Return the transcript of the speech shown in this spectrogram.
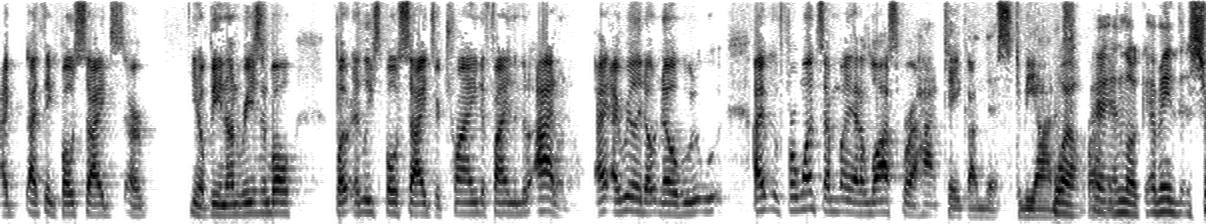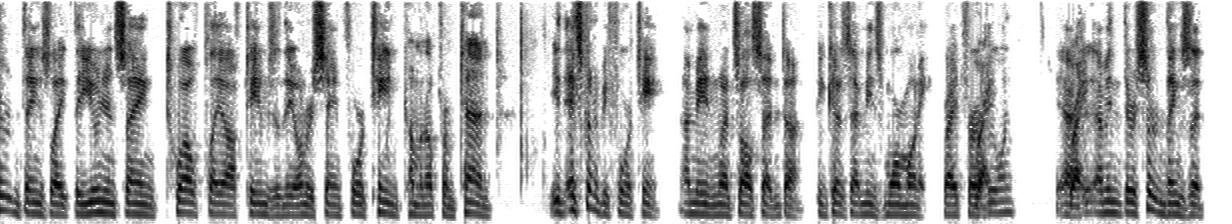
I I think both sides are you know being unreasonable, but at least both sides are trying to find the middle. I don't know. I, I, really don't know who. who I, for once, I'm at a loss for a hot take on this, to be honest. Well, and look, I mean, certain things like the union saying 12 playoff teams and the owner saying 14 coming up from 10, it's going to be 14. I mean, when it's all said and done, because that means more money, right, for right. everyone. Yeah, right. I mean, there are certain things that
